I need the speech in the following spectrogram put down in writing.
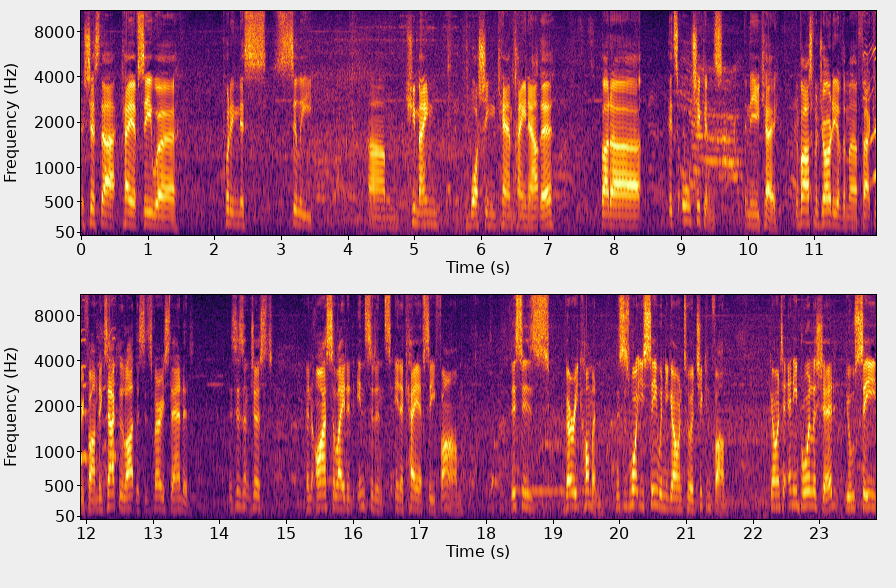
it's just that KFC were putting this silly um, humane washing campaign out there, but uh, it's all chickens in the UK. The vast majority of them are factory farmed, exactly like this. It's very standard. This isn't just an isolated incident in a KFC farm. This is very common. This is what you see when you go into a chicken farm. Go into any broiler shed, you'll see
